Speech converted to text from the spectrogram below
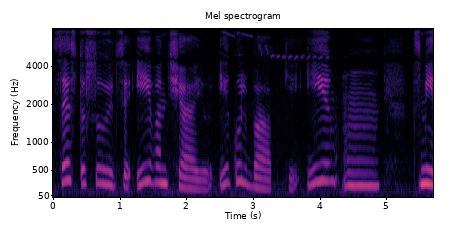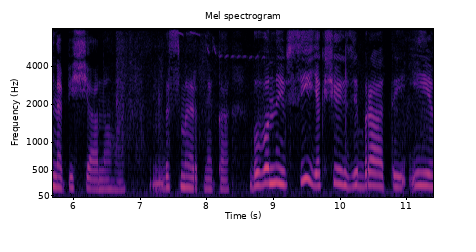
Це стосується і іван-чаю, і кульбабки, і м, цміна піщаного безсмертника. Бо вони всі, якщо їх зібрати і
